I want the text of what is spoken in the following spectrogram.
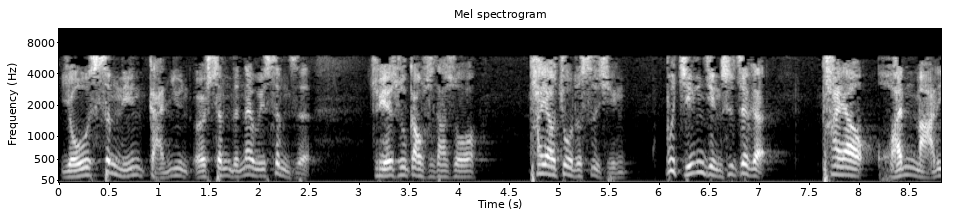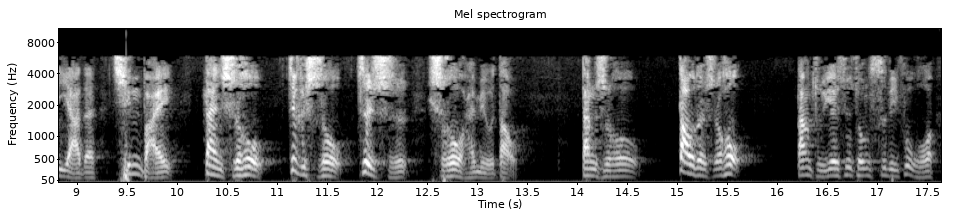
由圣灵感孕而生的那位圣子。主耶稣告诉他说，他要做的事情不仅仅是这个，他要还玛利亚的清白。但时候，这个时候，这时时候还没有到。当时候到的时候，当主耶稣从死里复活，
